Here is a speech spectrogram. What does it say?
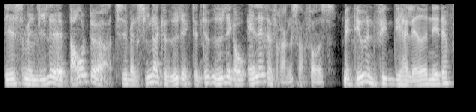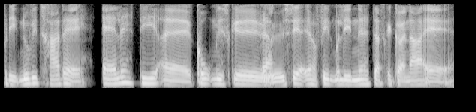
det er som en lille bagdør til, at man senere kan ødelægge den. Det ødelægger jo alle referencer for os. Men det er jo en film, de har lavet netop, fordi nu er vi trætte af alle de øh, komiske Ja. ja. serier og film og lignende, der skal gøre nar af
